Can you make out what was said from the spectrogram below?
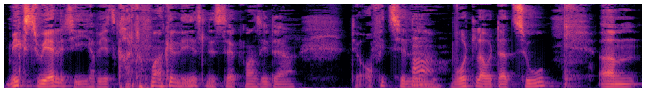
Mixed Reality, habe ich jetzt gerade noch mal gelesen, ist ja quasi der, der offizielle ah. Wortlaut dazu. Ähm,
